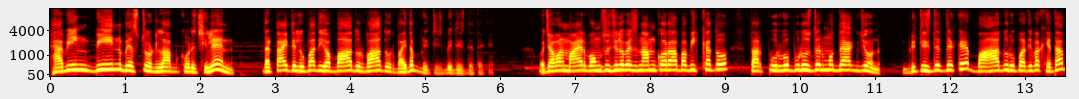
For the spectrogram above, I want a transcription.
হ্যাভিং বিন বেস্টোড লাভ করেছিলেন। দ্য টাইটেল উপাধি of Bahadur Bahadur by the British ব্রিটিশদের থেকে। বলছে আমার মায়ের বংশ ছিল বেশ নাম করা বা বিখ্যাত, তার পূর্বপুরুষদের মধ্যে একজন ব্রিটিশদের থেকে বাহাদুর উপাধি বা খেতাব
